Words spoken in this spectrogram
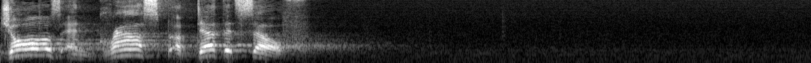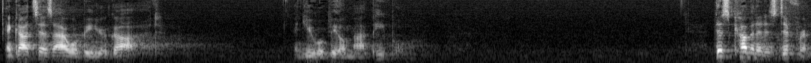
jaws and grasp of death itself. And God says, I will be your God, and you will be my people. This covenant is different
